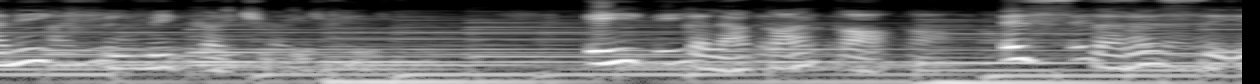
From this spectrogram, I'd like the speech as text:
अनेक फ़िल्में कर चुके थे। एक कलाकार का इस तरह से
